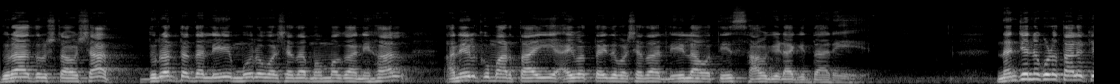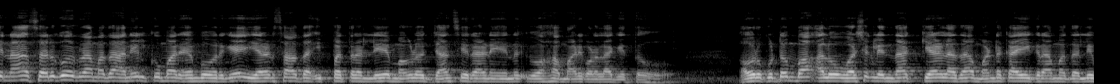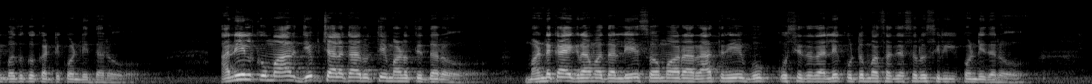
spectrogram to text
ದುರಾದೃಷ್ಟವಶಾತ್ ದುರಂತದಲ್ಲಿ ಮೂರು ವರ್ಷದ ಮೊಮ್ಮಗ ನಿಹಾಲ್, ಅನಿಲ್ ಕುಮಾರ್ ತಾಯಿ ಐವತ್ತೈದು ವರ್ಷದ ಲೀಲಾವತಿ ಸಾವಿಗೀಡಾಗಿದ್ದಾರೆ. ನಂಜನಗೂಡು ತಾಲೂಕಿನ ಸರಗೂರು ಗ್ರಾಮದ ಅನಿಲ್ ಕುಮಾರ್ ಎಂಬುವರಿಗೆ ಎರಡು ಸಾವಿರದ ಇಪ್ಪತ್ತರಲ್ಲಿ ಮಗಳು ಝಾನ್ಸಿ ರಾಣಿಯನ್ನು ವಿವಾಹ ಮಾಡಿಕೊಡಲಾಗಿತ್ತು. ಅವರ ಕುಟುಂಬ ಹಲವು ವರ್ಷಗಳಿಂದ ಕೇರಳದ ಮಂಡಕಾಯಿ ಗ್ರಾಮದಲ್ಲಿ ಬದುಕು ಕಟ್ಟಿಕೊಂಡಿದ್ದರು. ಅನಿಲ್ ಕುಮಾರ್ ಜೀಪ್ ಚಾಲಕ ವೃತ್ತಿ ಮಾಡುತ್ತಿದ್ದರು. ಮಂಡಕಾಯಿ ಗ್ರಾಮದಲ್ಲಿ ಸೋಮವಾರ ರಾತ್ರಿ ಬುಕ್ ಕುಸಿತದಲ್ಲಿ ಕುಟುಂಬ ಸದಸ್ಯರು ಸಿಲುಕಿಕೊಂಡಿದ್ದರು.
